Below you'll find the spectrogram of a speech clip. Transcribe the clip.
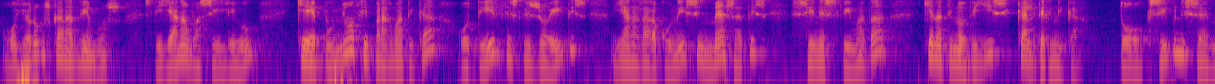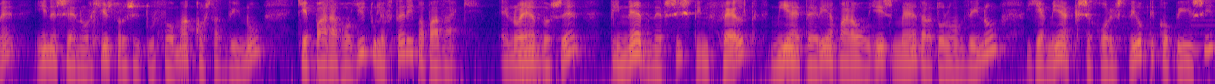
ο Γιώργος Καραδίμος στη Γιάννα Βασιλείου και που νιώθει πραγματικά ότι ήρθε στη ζωή της για να ταρακουνήσει μέσα της συναισθήματα και να την οδηγήσει καλλιτεχνικά. Το «Ξύπνησε με» είναι σε ενορχίστρωση του Θωμά Κωνσταντίνου και παραγωγή του Λευτέρη Παπαδάκη ενώ έδωσε την έμπνευση στην Felt, μια εταιρεία παραγωγής με έδρα το Λονδίνο, για μια ξεχωριστή οπτικοποίηση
